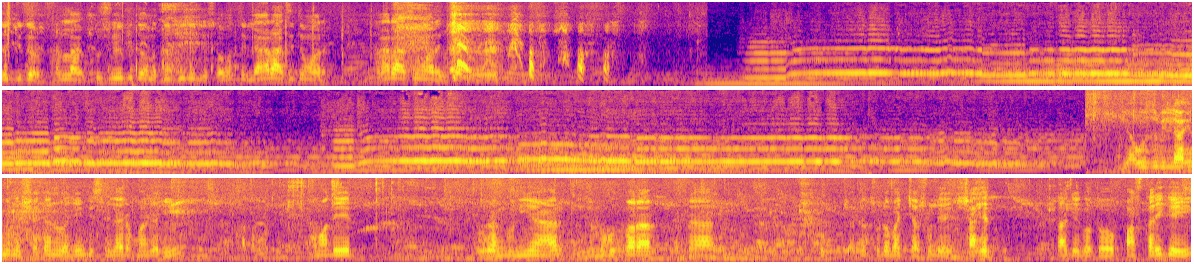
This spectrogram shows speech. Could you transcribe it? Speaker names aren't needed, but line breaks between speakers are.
ধৈর্য ধর খুশি হইবি তো ধৈর্য দিলে সবর দিলে আর আছি তোমার। আর আছি তোমার।
ইয়াউজুবিল্লাহিমিনের শেখান রাজিম। বিসমিল্লাহ রহমান রহিম। আমাদের রাঙ্গুনিয়ার এই যে মহুদপাড়ার একটা একটা ছোটো বাচ্চা আসলে শাহেদ, তাকে গত পাঁচ তারিখেই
